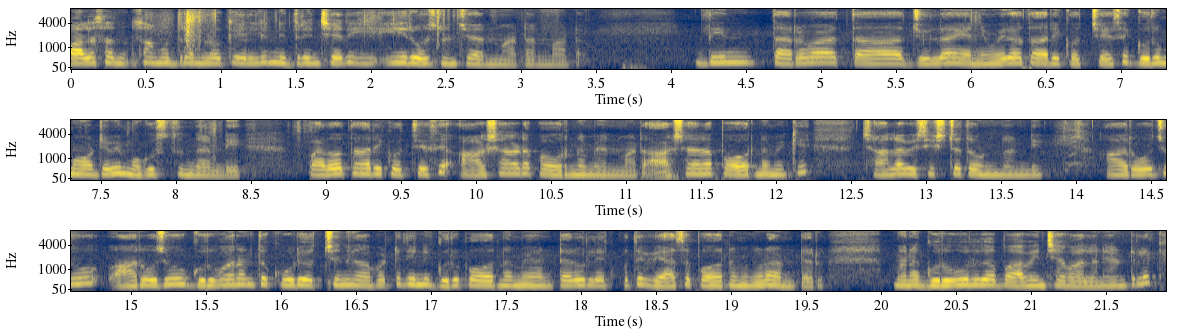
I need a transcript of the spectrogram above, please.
పాల సముద్రంలోకి వెళ్ళి నిద్రించేది ఈ ఈ రోజు నుంచే అనమాట అనమాట దీని తర్వాత జూలై ఎనిమిదో తారీఖు వచ్చేసి గురుమౌఢ్యమి ముగుస్తుందండి. పదో తారీఖు వచ్చేసి ఆషాఢ పౌర్ణమి అనమాట ఆషాఢ పౌర్ణమికి చాలా విశిష్టత ఉందండి. ఆ రోజు ఆ రోజు గురువారంతో కూడి వచ్చింది కాబట్టి దీన్ని గురు పౌర్ణమి అంటారు లేకపోతే వ్యాస పౌర్ణమి కూడా అంటారు. మన గురువులుగా భావించే వాళ్ళని అంటే లైక్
